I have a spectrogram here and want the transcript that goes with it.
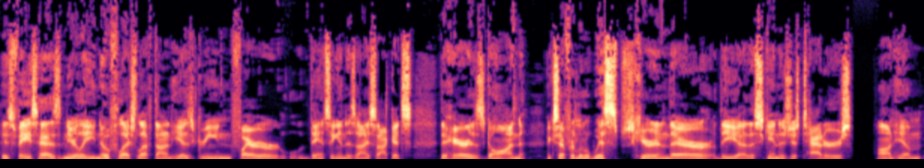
His face has nearly no flesh left on it. He has green fire dancing in his eye sockets. The hair is gone, except for little wisps here and there. The uh, the skin is just tatters on him.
